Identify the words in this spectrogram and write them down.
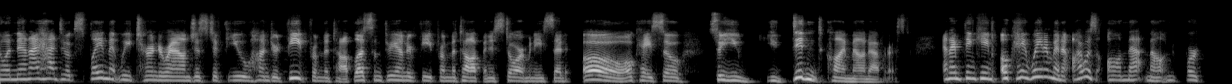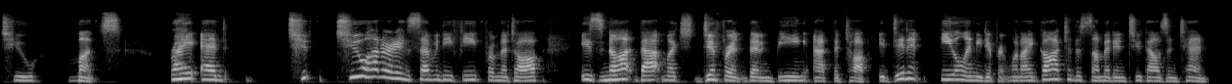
know, and then I had to explain that we turned around just a few hundred feet from the top, less than 300 feet from the top in a storm. And he said, "Oh, okay, so so you you didn't climb Mount Everest." And I'm thinking, okay, wait a minute. I was on that mountain for two months, right? And two, 270 feet from the top is not that much different than being at the top. It didn't feel any different. When I got to the summit in 2010,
